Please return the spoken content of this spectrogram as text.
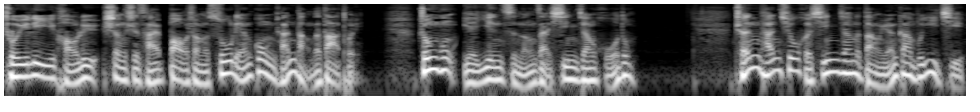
出于利益考虑，盛世才抱上了苏联共产党的大腿，中共也因此能在新疆活动。陈潭秋和新疆的党员干部一起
